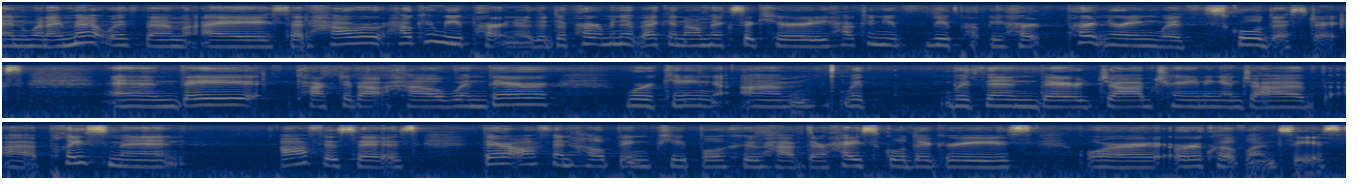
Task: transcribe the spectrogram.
and when I met with them, I said, how, are, how can we partner? The Department of Economic Security, how can you be, be partnering with school districts? And they talked about how when they're working um, with, within their job training and job uh, placement offices, they're often helping people who have their high school degrees or, or equivalencies.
